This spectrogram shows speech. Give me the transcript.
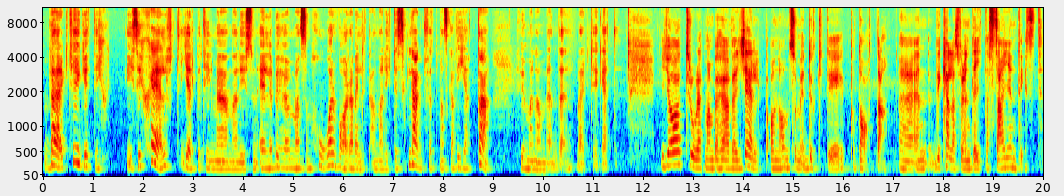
verktyget i i sig självt hjälper till med analysen eller behöver man som HR vara väldigt analytiskt lagd för att man ska veta hur man använder verktyget? Jag tror att man behöver hjälp av någon som är duktig på data. Eh, det kallas för en data scientist.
